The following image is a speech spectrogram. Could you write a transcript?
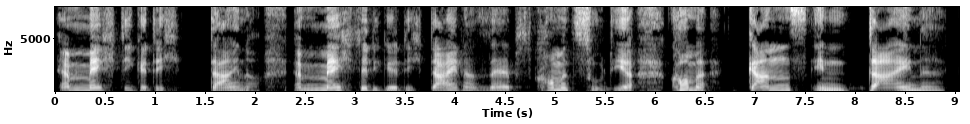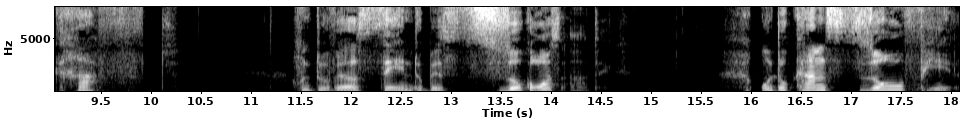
Ermächtige dich deiner. Ermächtige dich deiner selbst. Komme zu dir. Komme ganz in deine Kraft. Und du wirst sehen, du bist so großartig. Und du kannst so viel.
